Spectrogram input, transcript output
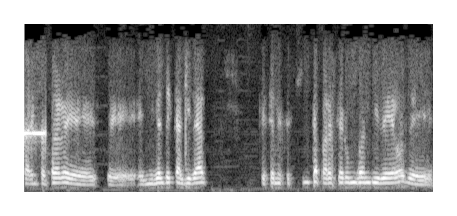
para encontrar este, el nivel de calidad que se necesita para hacer un buen video de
